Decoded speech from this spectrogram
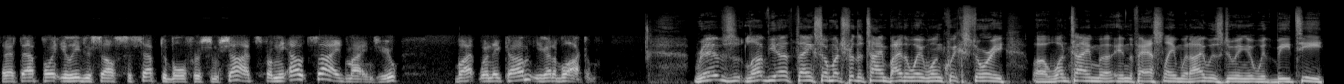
And at that point, you leave yourself susceptible for some shots from the outside, mind you. But when they come, you got to block them. Rivs, love you. Thanks so much for the time. By the way, one quick story. Uh, one time uh, in the fast lane when I was doing it with BT,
